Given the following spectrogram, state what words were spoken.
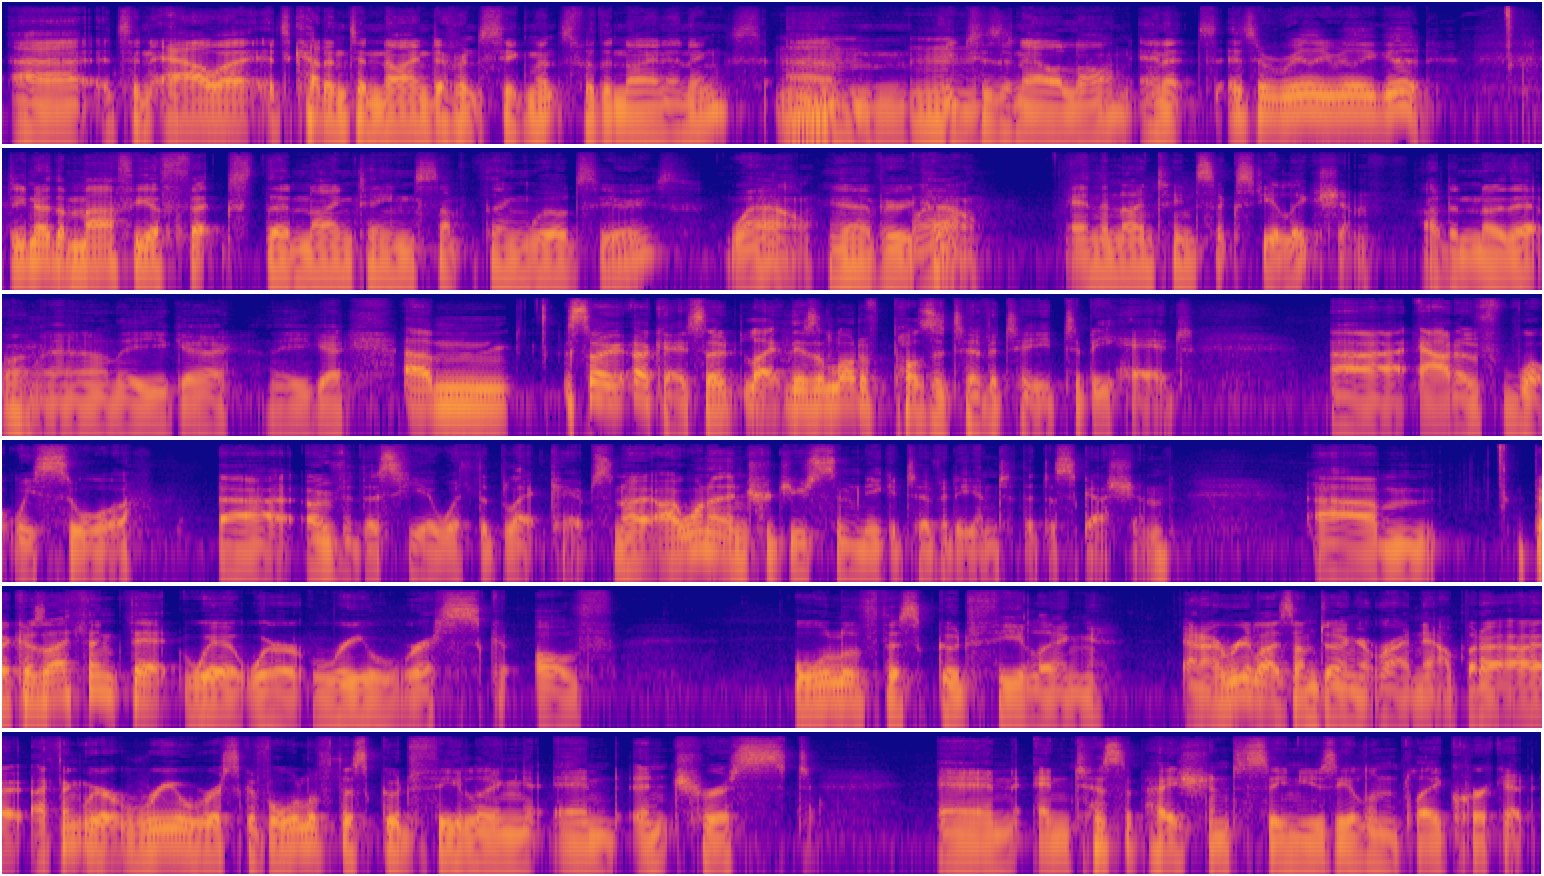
Uh, it's an hour. It's cut into nine different segments for the nine innings. Um, Each is an hour long, and it's it's a really really good. Do you know the Mafia fixed the nineteen something World Series? Wow. Yeah, very cool. And the 1960 election. I didn't know that one. Wow, there you go. There you go. Um, so, okay, so like there's a lot of positivity to be had uh, out of what we saw uh, over this year with the Black Caps. And I, I want to introduce some negativity into the discussion um, because I think that we're, we're at real risk of all of this good feeling. And I realize I'm doing it right now, but I, I think we're at real risk of all of this good feeling and interest and anticipation to see New Zealand play cricket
